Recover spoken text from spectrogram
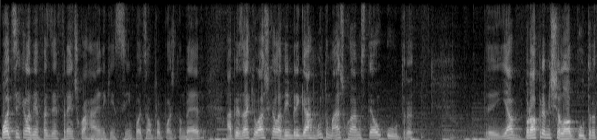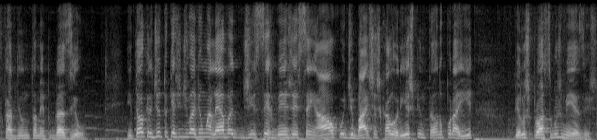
pode ser que ela venha fazer frente com a Heineken sim, pode ser uma proposta da Ambev, apesar que eu acho que ela vem brigar muito mais com a Amstel Ultra. E a própria Michelob Ultra está vindo também para o Brasil. Então acredito que a gente vai ver uma leva de cervejas sem álcool e de baixas calorias pintando por aí pelos próximos meses.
